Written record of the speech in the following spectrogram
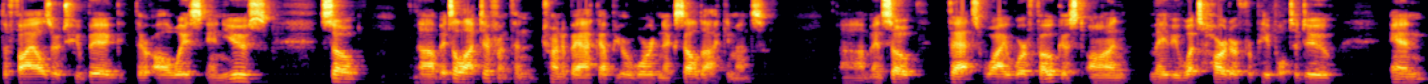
the files are too big, they're always in use. So uh, it's a lot different than trying to back up your Word and Excel documents. Um, and so that's why we're focused on maybe what's harder for people to do. And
